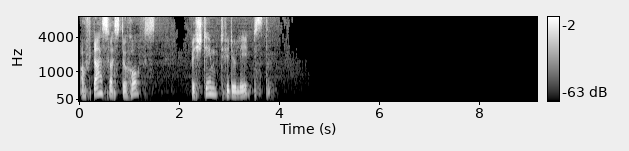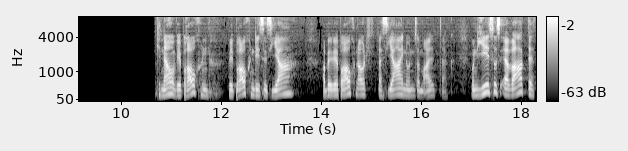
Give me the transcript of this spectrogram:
Auf das, was du hoffst, bestimmt, wie du lebst. Genau, wir brauchen wir brauchen dieses Ja, aber wir brauchen auch das Ja in unserem Alltag. Und Jesus erwartet,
